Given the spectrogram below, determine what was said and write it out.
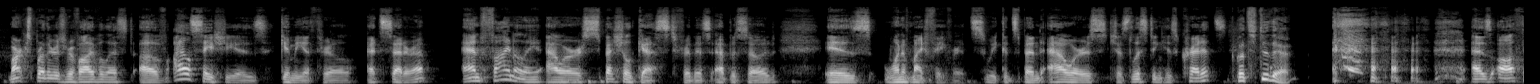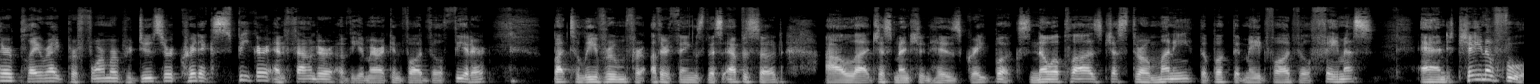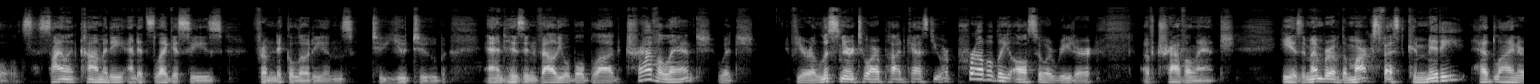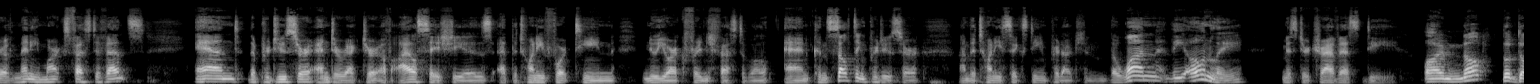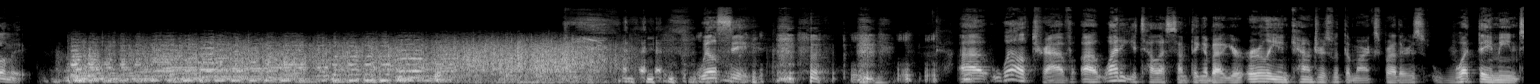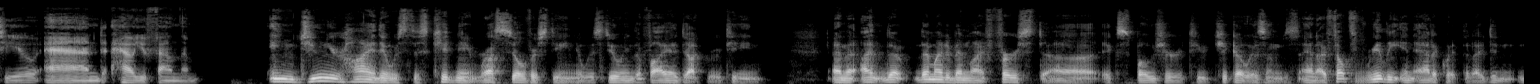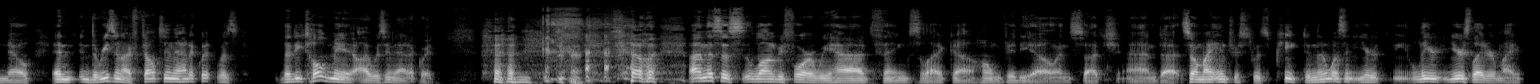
Marx Brothers revivalist of I'll Say She Is, Gimme a Thrill, etc. And finally, our special guest for this episode is one of my favorites. We could spend hours just listing his credits. Let's do that. As author, playwright, performer, producer, critic, speaker, and founder of the American Vaudeville Theater. But to leave room for other things this episode, I'll uh, just mention his great books. No Applause, Just Throw Money, the book that made vaudeville famous, and Chain of Fools, silent comedy and its legacies from Nickelodeons to YouTube, and his invaluable blog Travalanche, which if you're a listener to our podcast, you are probably also a reader of Travalanche. He is a member of the Marxfest committee, headliner of many Marxfest events, and the producer and director of I'll Say She Is at the 2014 New York Fringe Festival and consulting producer on the 2016 production. The one, the only, Mr. Trav S.D. I'm not the dummy. we'll see. Uh, well, Trav, uh, why don't you tell us something about your early encounters with the Marx Brothers, what they mean to you, and how you found them? In junior high, there was this kid named Russ Silverstein who was doing the viaduct routine. And I, that, that might have been my first uh, exposure to Chicoisms. And I felt really inadequate that I didn't know. And, and the reason I felt inadequate was that he told me I was inadequate. So, and this is long before we had things like uh, home video and such. And uh, so my interest was piqued. And then it wasn't years years later. My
